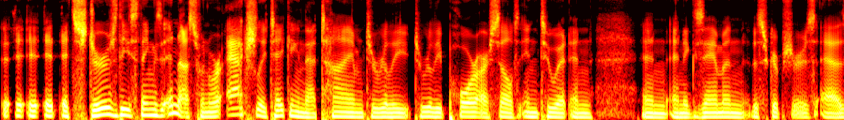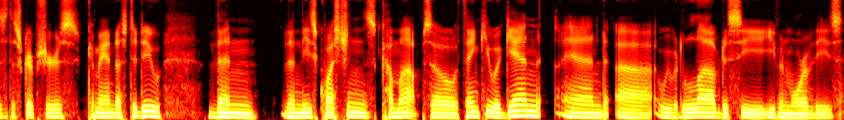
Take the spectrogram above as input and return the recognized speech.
it, it, it stirs these things in us when we're actually taking that time to really to really pour ourselves into it and and and examine the scriptures as the scriptures command us to do then then these questions come up. So thank you again, and uh, we would love to see even more of these.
